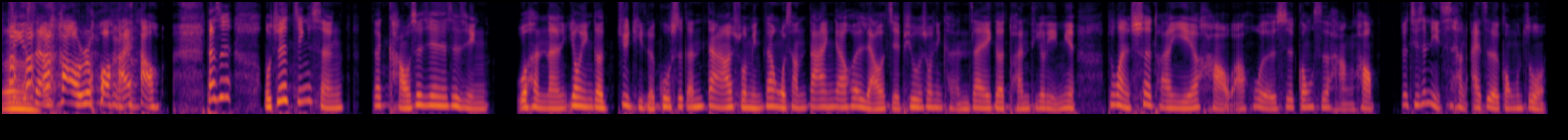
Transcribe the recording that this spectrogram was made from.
嗯精神好弱，还好。但是我觉得精神的考试这件事情，我很难用一个具体的故事跟大家说明，但我想大家应该会了解。譬如说，你可能在一个团体里面，不管社团也好啊，或者是公司行号，就其实你是很爱这个工作，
